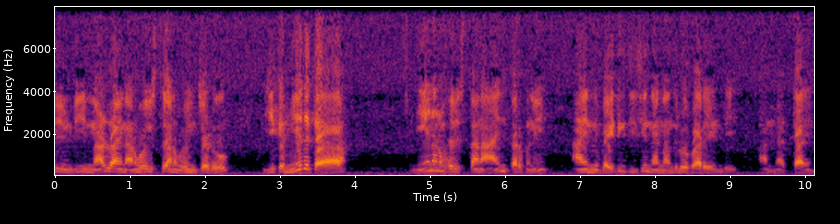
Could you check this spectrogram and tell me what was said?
చేయండి. ఈనాళ్ళు ఆయన అనుభవిస్తే అనుభవించాడు. ఇక మీదట నేను అనుభవిస్తాను ఆయన తరఫుని ఆయన్ని బయటికి తీసి నన్ను అందులో పారేయండి అన్నట్టు ఆయన.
